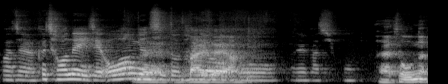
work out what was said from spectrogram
맞아요. 그 전에 이제 어학연수도 네, 다녀오고 그래가지고 그래서 오늘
